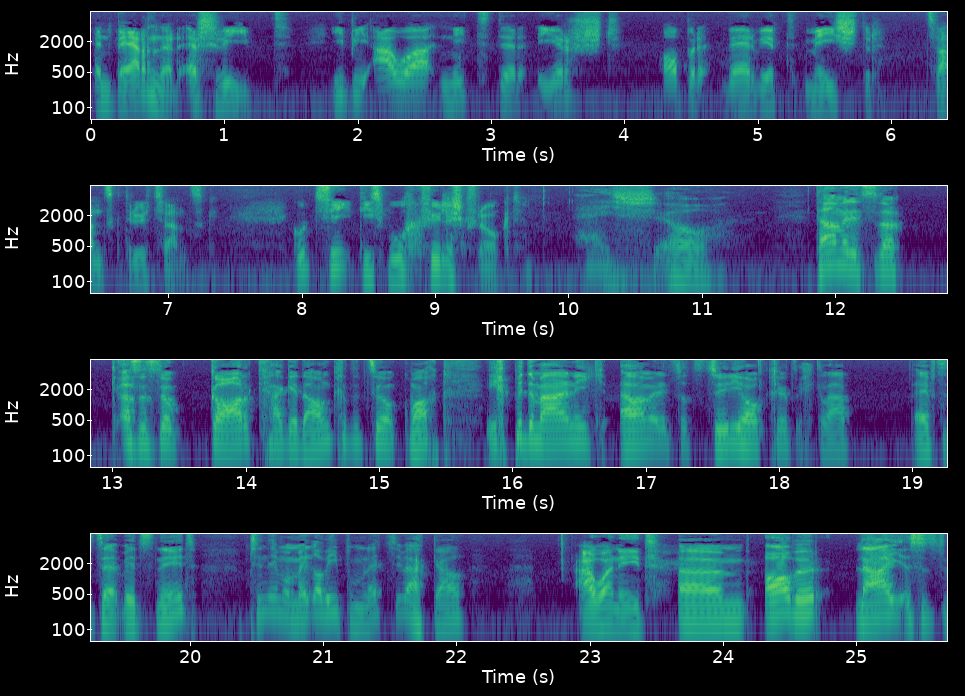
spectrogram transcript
Ein Berner, er schreibt, ich bin auch nicht der Erste, aber wer wird Meister 2023? Gut sein, dein Bauchgefühl ist gefragt. Hey, schon. Da haben wir jetzt noch, also so gar keine Gedanken dazu gemacht. Ich bin der Meinung, auch wenn wir jetzt so zu Zürich hocken, ich glaube, FCZ wird es nicht. Wir sind immer mega weit vom letzten weg, gell? Auch nicht. Ähm, aber nein, also,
